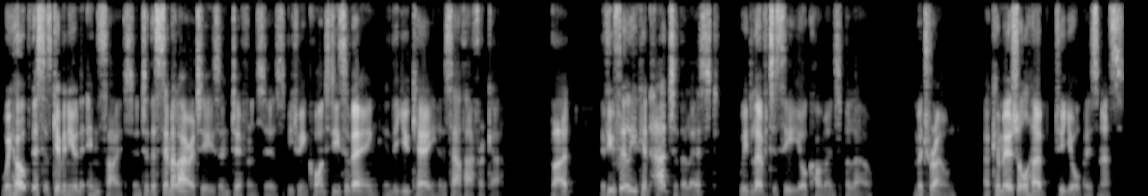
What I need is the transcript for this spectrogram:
We hope this has given you an insight into the similarities and differences between quantity surveying in the UK and South Africa. But if you feel you can add to the list, we'd love to see your comments below. Metroun, a commercial hub to your business.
